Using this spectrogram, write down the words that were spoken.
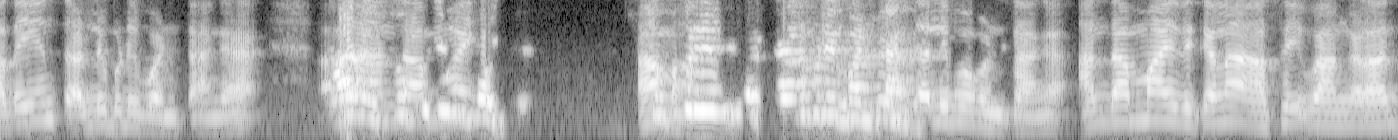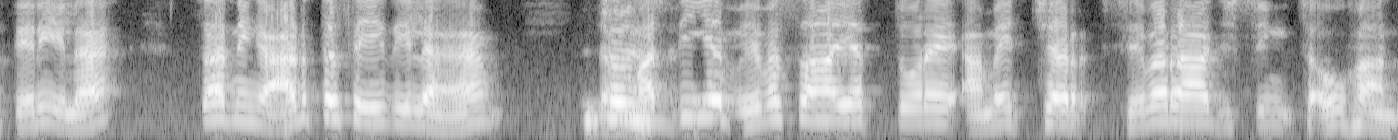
அதையும் தள்ளுபடி பண்ணிட்டாங்க. தள்ளுபடி பண்ணிட்டாங்க. அந்த அம்மா இதுக்கெல்லாம் அசைவாங்களான்னு தெரியல. சார் நீங்க அடுத்த செய்தியில. மத்திய விவசாயத்துறை அமைச்சர் சிவராஜ் சிங் சௌஹான்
